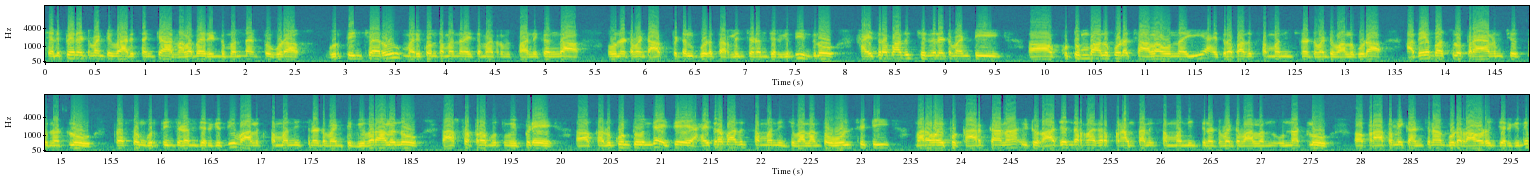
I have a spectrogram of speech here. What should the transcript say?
చనిపోయినటువంటి వారి సంఖ్య నలభై రెండు మంది అంటూ కూడా గుర్తించారు. మరికొంతమంది అయితే మాత్రం స్థానికంగా ఉన్నటువంటి హాస్పిటల్ కూడా తరలించడం జరిగింది. ఇందులో హైదరాబాద్కు చెందినటువంటి ఆ, కుటుంబాలు కూడా చాలా ఉన్నాయి. హైదరాబాద్కు సంబంధించినటువంటి వాళ్ళు కూడా అదే బస్సులో ప్రయాణం చేస్తున్నట్లు ప్రస్తుతం గుర్తించడం జరిగింది. వాళ్ళకు సంబంధించినటువంటి వివరాలను రాష్ట్ర ప్రభుత్వం ఇప్పుడే కనుక్కుంటుంది అయితే హైదరాబాద్కు సంబంధించి వాళ్ళంతా ఓల్డ్ సిటీ మరోవైపు కార్ఖానా ఇటు రాజేంద్ర నగర్ ప్రాంతానికి సంబంధించినటువంటి వాళ్ళను ఉన్నట్లు ప్రాథమిక అంచనా కూడా రావడం జరిగింది.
